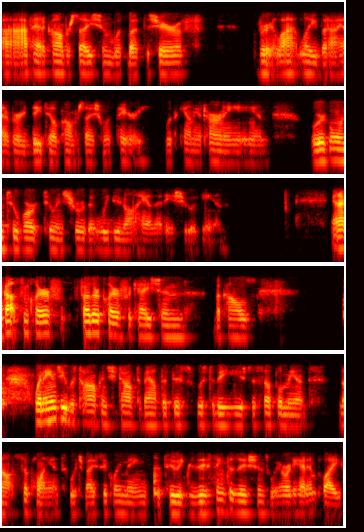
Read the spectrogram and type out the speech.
Uh, I've had a conversation with both the sheriff, very lightly, but I had a very detailed conversation with Perry, with the county attorney, and we're going to work to ensure that we do not have that issue again. And I got some clarif- further clarification because when Angie was talking, she talked about that this was to be used to supplement, not supplant, which basically means the two existing positions we already had in place,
